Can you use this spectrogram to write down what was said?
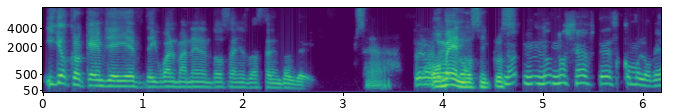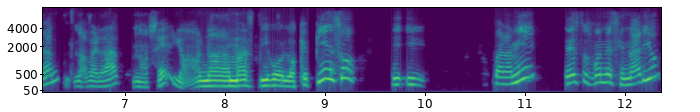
Y yo creo que MJF de igual manera en dos años va a estar en WWE. O sea, pero, o menos no, incluso. No, no, no, sé ustedes cómo lo vean, la verdad, no sé, yo nada más digo lo que pienso y, y para mí esto es buen escenario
